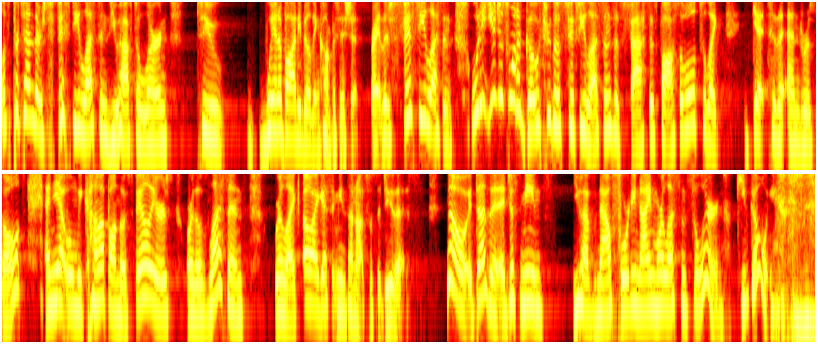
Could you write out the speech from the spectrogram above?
let's pretend there's 50 lessons you have to learn to win a bodybuilding competition, right? There's 50 lessons. Wouldn't you just want to go through those 50 lessons as fast as possible to like get to the end result? And yet when we come up on those failures or those lessons, we're like, oh, I guess it means I'm not supposed to do this. No, it doesn't. It just means you have now 49 more lessons to learn. Keep going.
